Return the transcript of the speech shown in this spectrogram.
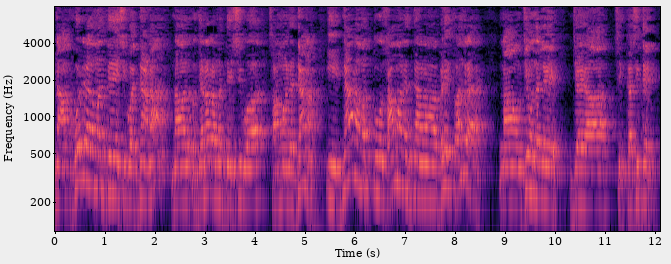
ನಾಲ್ಕು ಗೋಡೆಗಳ ಮಧ್ಯೆ ಸಿಗುವ ಜ್ಞಾನ, ನಾಲ್ಕು ಜನರ ಮಧ್ಯೆ ಸಿಗುವ ಸಾಮಾನ್ಯ ಜ್ಞಾನ. ಈ ಜ್ಞಾನ ಮತ್ತು ಸಾಮಾನ್ಯ ಜ್ಞಾನ ಬೆಳೆಯಿತು ಅಂದ್ರೆ ನಾವು ಜೀವನದಲ್ಲಿ ಜಯ, ಸಿಕ್ಕ ಸಿಗ್ತೈತೆ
